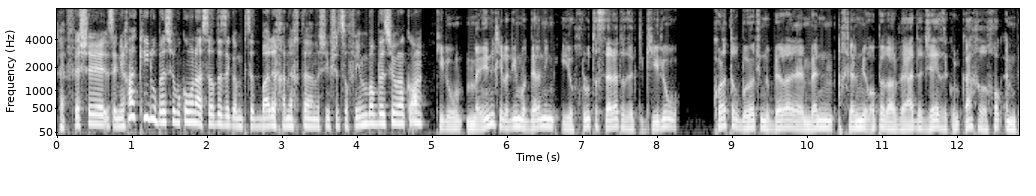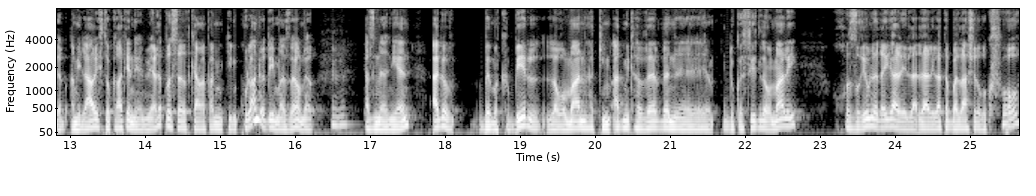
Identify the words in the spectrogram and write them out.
זה יפה שזה נראה כאילו באיזשהו מקום אולי הסרט הזה גם קצת בא לחנך את האנשים שצופים בו באיזשהו מקום. כאילו, מעניין איך ילדים מודרניים יאכלו את הסרט הזה, כי כאילו, כל התרבויות שנדבר עליהן, בין החל מאופרה ועד הג'אז, זה כל כך רחוק, המילה אריסטוקרטיה נאמרת בסרט כמה פעמים, כאילו, כולנו יודעים מה זה אומר. אז מעניין. אגב, במקביל לרומן הכמעט מתהווה בין אה, דוכסית לאומלי, חוזרים לרגע לעליל- לעלילת הבלה של רוקפור,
